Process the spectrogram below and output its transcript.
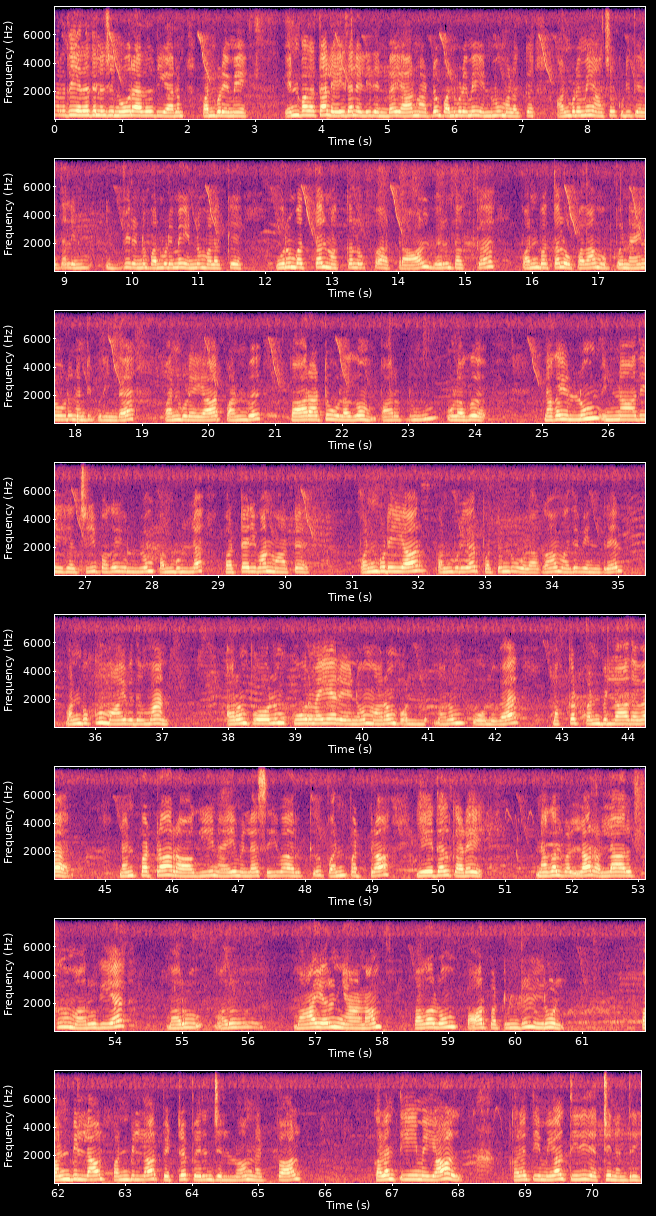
அவரது இருபத்தி நூறாவது அதிகாரம் பண்புடைமை. என்பதத்தால் எய்தல் எளிதென்ப யார் மாட்டும் பண்புடைமை என்னும் வழக்கு. அன்புடைமை ஆற்றல் குடிபெயர்த்தல் என் இவ்விரண்டும் பண்புடைமை என்னும் வழக்கு. உரும்பத்தல் மக்களொப்பு அற்றால் வெறுந்தக்க பண்பத்தல் ஒப்பதாம் ஒப்பு. நயனோடு நன்றி புரிந்த பண்புடையார் பண்பு பாராட்டு உலகும் பாராட்டும் உலகு. நகையுள்ளும் இன்னாது இகழ்ச்சி பகையுள்ளும் பண்புள்ள பட்டறிவான் மாட்டு. பண்புடையார் பண்புடையார் பட்டுண்டு உலகாம் அதுவென்றேல் பண்புக்கும் ஆய்வதுமான் அறம் போலும் கூர்மையரேனும் மரம் பொல் மரம் போலுவர் மக்கட் பண்பில்லாதவர். நண்பற்றாராகி நயமில்ல செய்வாருக்கு பண்பற்றா ஏதல் கடை. நகல்வல்லார் அல்லாருக்கு மருகிய மறு மறு மாயரு ஞானம் பகலும் பார்ப்பற்றுன்று இருள். பண்பில்லால் பண்பில்லார் பெற்ற பெருஞ்செல்வம் நட்பால் களந்தீமையால் கலந்தீமையால் திரிதற்ற நன்றி.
